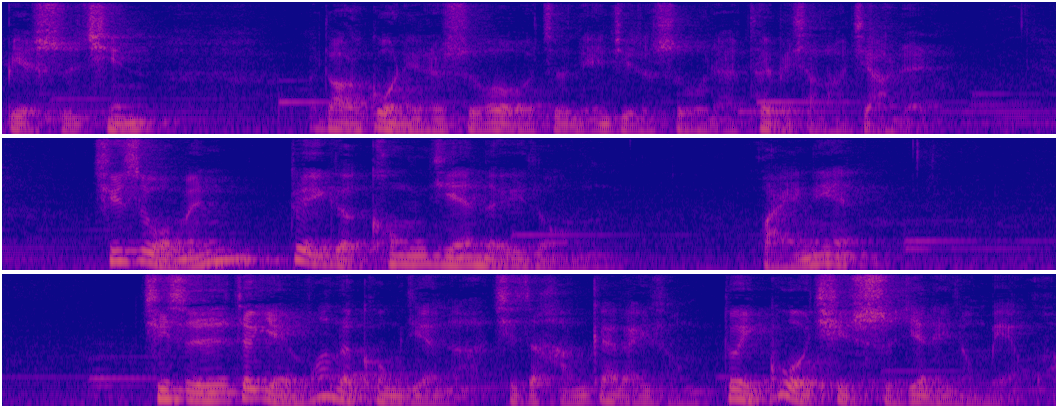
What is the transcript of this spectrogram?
别思亲。到了过年的时候，这年节的时候呢，特别想到家人。其实我们对一个空间的一种怀念，其实这远方的空间呢，其实涵盖了一种对过去时间的一种缅怀。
